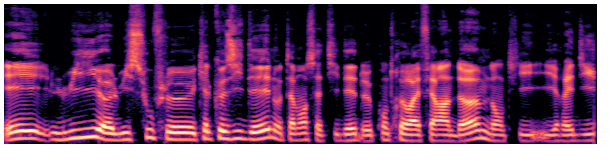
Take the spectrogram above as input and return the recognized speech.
et lui lui souffle quelques idées, notamment cette idée de contre-référendum dont il, il rédige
